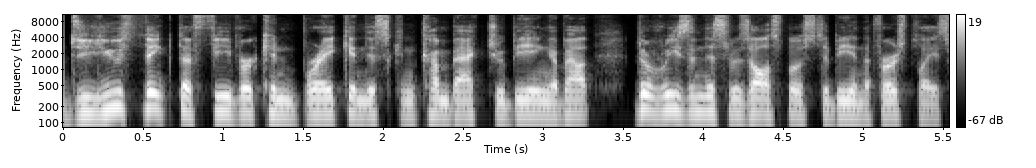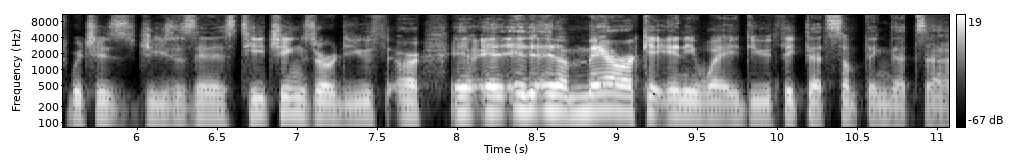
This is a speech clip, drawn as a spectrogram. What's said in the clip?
Do you think the fever can break and this can come back to being about the reason this was all supposed to be in the first place, which is Jesus and his teachings, or do you, th- or in, in, in, America anyway, do you think that's something that's uh,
